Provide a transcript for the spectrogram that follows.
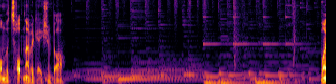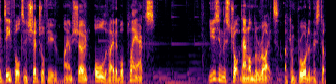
on the top navigation bar. By default in schedule view, I am shown all available playouts. Using this drop down on the right, I can broaden this to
